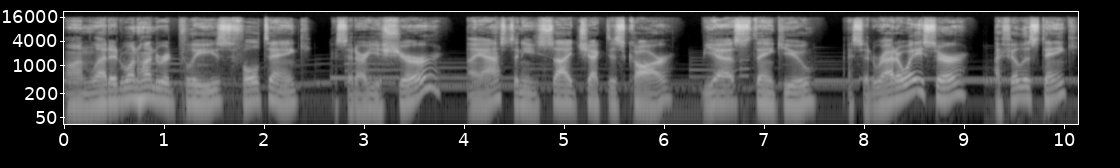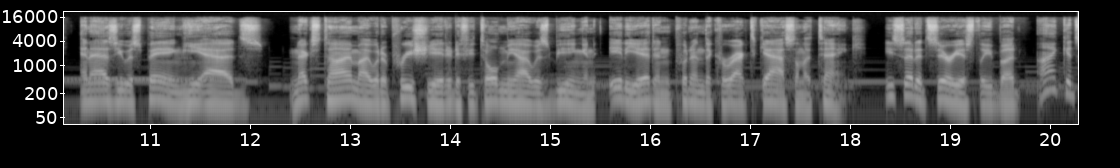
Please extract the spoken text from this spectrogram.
Unleaded 100, please, full tank. I said, Are you sure? I asked, and he side checked his car. Yes, thank you. I said, Right away, sir. I fill his tank, and as he was paying, he adds, Next time, I would appreciate it if you told me I was being an idiot and put in the correct gas on the tank. He said it seriously, but I could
